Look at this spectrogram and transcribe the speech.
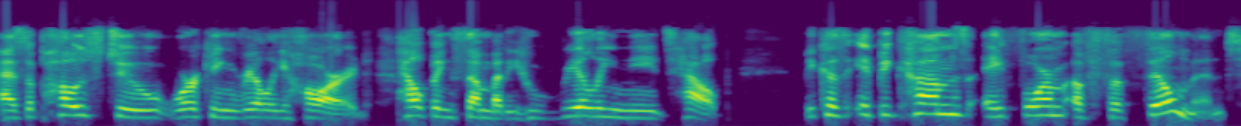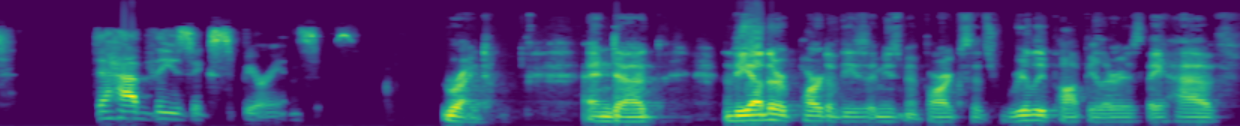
as opposed to working really hard helping somebody who really needs help? Because it becomes a form of fulfillment to have these experiences Right. And uh, the other part of these amusement parks that's really popular is they have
